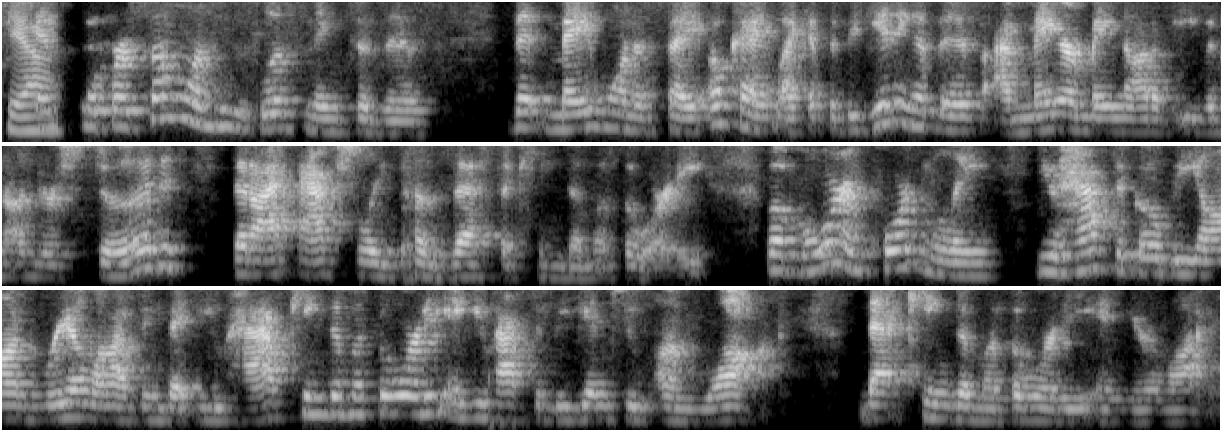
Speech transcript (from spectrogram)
Yeah. And so for someone who's listening to this, that may want to say, okay, like at the beginning of this, I may or may not have even understood that I actually possessed a kingdom authority. But more importantly, you have to go beyond realizing that you have kingdom authority and you have to begin to unlock that kingdom authority in your life.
